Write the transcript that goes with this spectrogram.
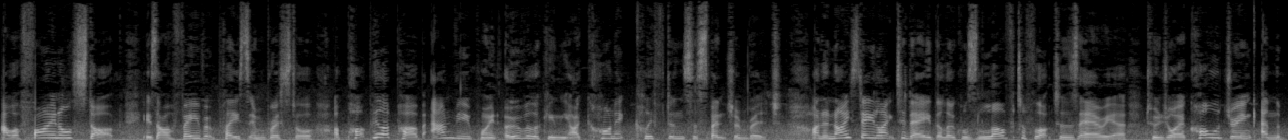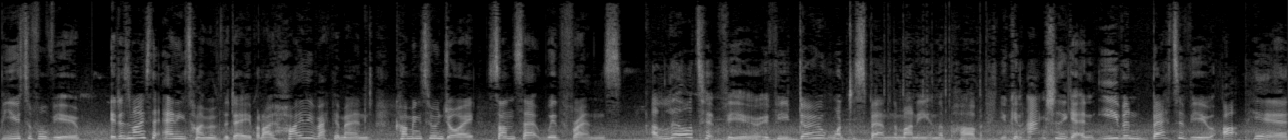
Our final stop is our favourite place in Bristol, a popular pub and viewpoint overlooking the iconic Clifton Suspension Bridge. On a nice day like today, the locals love to flock to this area to enjoy a cold drink and the beautiful view. It is nice at any time of the day, but I highly recommend coming to enjoy sunset with friends. A little tip for you if you don't want to spend the money in the pub, you can actually get an even better view up here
